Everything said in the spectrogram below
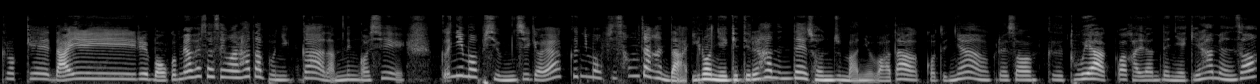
그렇게 나이를 먹으면 회사 생활 하다 보니까 남는 것이 끊임없이 움직여야 끊임없이 성장한다. 이런 얘기들을 하는데 저는 좀 많이 와닿았거든요. 그래서 그 도약과 관련된 얘기를 하면서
